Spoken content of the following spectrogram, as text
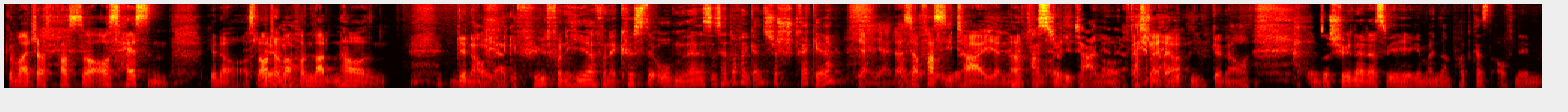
Gemeinschaftspastor aus Hessen, genau, aus Lauterbach ja. und Landenhausen. Genau, ja, gefühlt von hier, von der Küste oben. Ne? Es ist ja doch eine ganze Strecke. Ja, ja, das ist ja fast Italien, ne? Fast schon Italien, ja, fast schon ja, Alpen, genau. Umso schöner, dass wir hier gemeinsam Podcast aufnehmen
